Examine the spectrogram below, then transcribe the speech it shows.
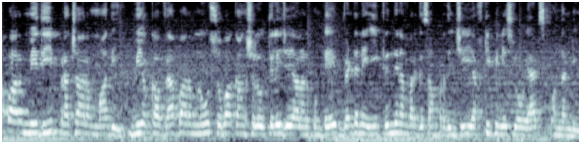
వ్యాపారం మీది ప్రచారం మాది. మీ యొక్క వ్యాపారంను శుభాకాంక్షలు తెలియజేయాలనుకుంటే వెంటనే ఈ క్రింది నంబర్కి సంప్రదించి ఎఫ్టీపీ న్యూస్లో యాడ్స్ పొందండి.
